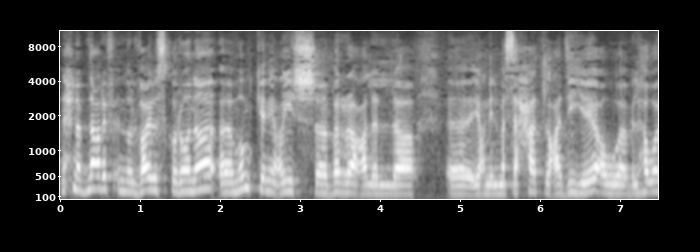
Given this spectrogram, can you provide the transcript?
نحن بنعرف إنه الفيروس كورونا ممكن يعيش برا على يعني المساحات العادية أو بالهواء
